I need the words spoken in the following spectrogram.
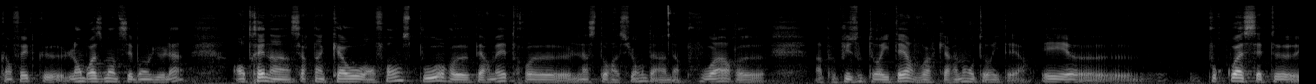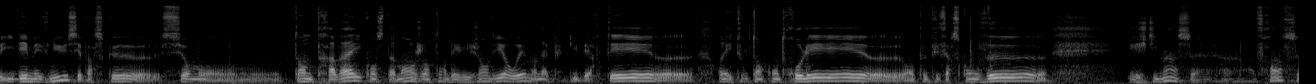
qu'en fait que l'embrasement de ces banlieues-là entraîne un certain chaos en France pour euh, permettre l'instauration d'un pouvoir un peu plus autoritaire, voire carrément autoritaire. Et pourquoi cette euh, idée m'est venue C'est parce que euh, sur mon temps de travail, constamment, j'entendais les gens dire Oui, mais on n'a plus de liberté, euh, on est tout le temps contrôlé, on ne peut plus faire ce qu'on veut. Et je dis Mince, en France,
